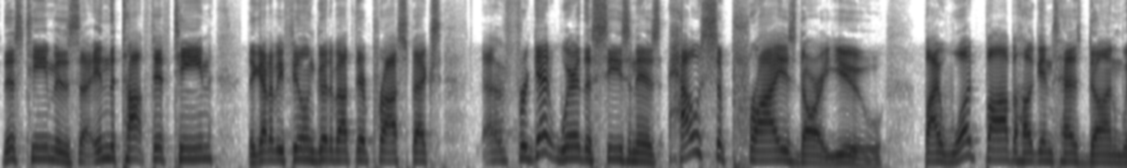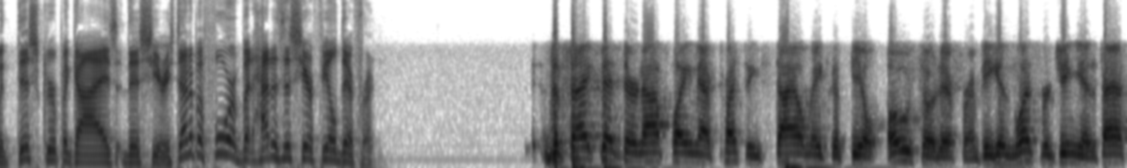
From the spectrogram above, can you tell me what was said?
this team is uh, in the top 15. They got to be feeling good about their prospects. Uh, forget where the season is. How surprised are you? by what Bob Huggins has done with this group of guys this year. He's done it before, but how does this year feel different? The fact that they're not playing that pressing style makes it feel oh so different because West Virginia in the past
